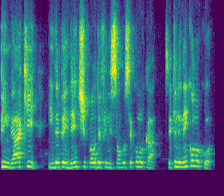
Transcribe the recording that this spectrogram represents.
pingar aqui, independente de qual definição você colocar. Sei que ele nem colocou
